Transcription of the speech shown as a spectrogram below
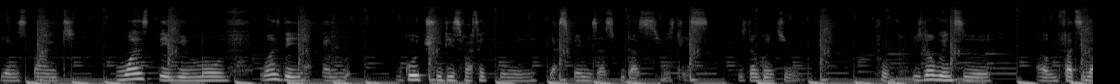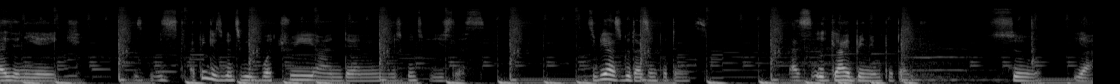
You understand? Once they remove, once they um, go through this vasectomy, their sperm is as good as useless. It's not going to, it's not going to um, fertilize any egg. It's, it's, I think it's going to be watery and then it's going to be useless. It'll be as good as impotent as a guy being impotent. So yeah.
